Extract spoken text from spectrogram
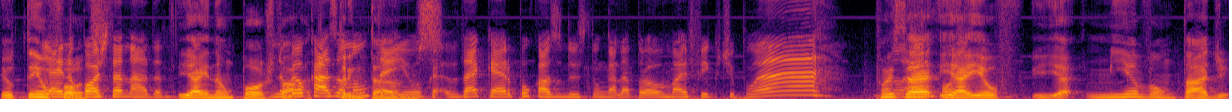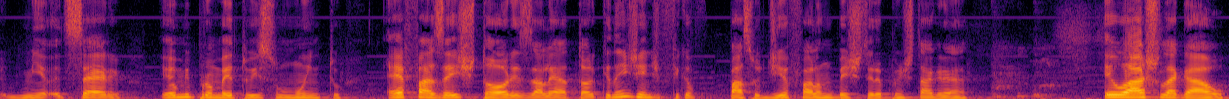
Eu tenho e aí fotos. não posta nada. E aí não posto No meu caso, eu não 30 tenho. anos. Eu até quero por causa disso no da prova, mas fico tipo, ah. Pois não, é, posso. e aí eu. E a minha vontade. Minha, sério, eu me prometo isso muito. É fazer stories aleatórias, que nem gente fica, passa o dia falando besteira pro Instagram. Eu acho legal.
